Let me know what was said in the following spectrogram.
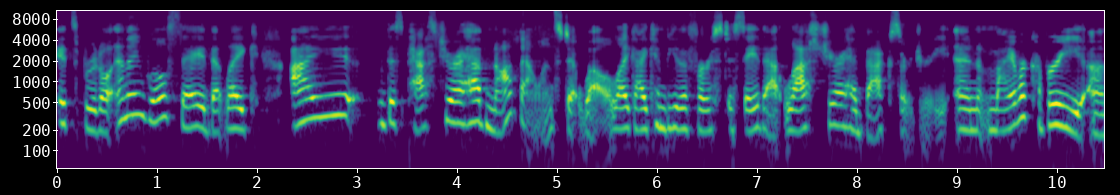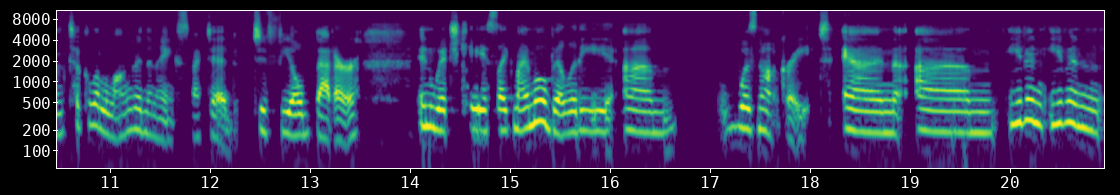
It's brutal. And I will say that, like, I, this past year, I have not balanced it well. Like, I can be the first to say that. Last year, I had back surgery, and my recovery um, took a little longer than I expected to feel better. In which case, like, my mobility um, was not great. And um, even even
